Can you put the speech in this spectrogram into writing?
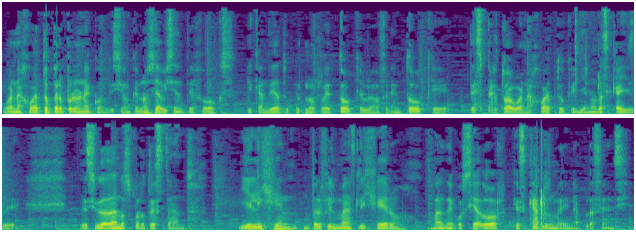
Guanajuato, pero pone una condición, que no sea Vicente Fox, el candidato que lo retó, que lo enfrentó, que despertó a Guanajuato, que llenó las calles de, de ciudadanos protestando. Y eligen un perfil más ligero, más negociador, que es Carlos Medina Plasencia.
